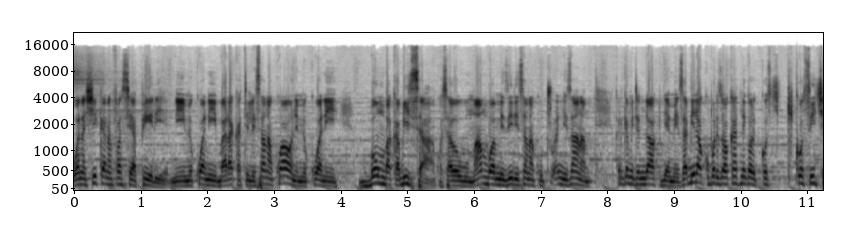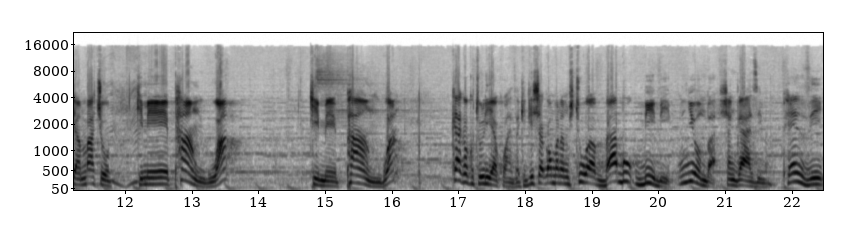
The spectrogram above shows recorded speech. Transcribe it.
wanashika nafasi ya pili, ni imekuwa ni baraka tele sana kwao, nimekuwa imekuwa ni bomba kabisa, kwa sababu mambo yamezidi sana kutrendi sana katika mitandao ya kijamii. Sasa bila kupoteza wakati, niko kikosi hichi ambacho kimepangwa kimepangwa Kaka, kutulia kwanza, hakikisha kwamba namshtua babu, bibi, mjomba, shangazi, mpenzi,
